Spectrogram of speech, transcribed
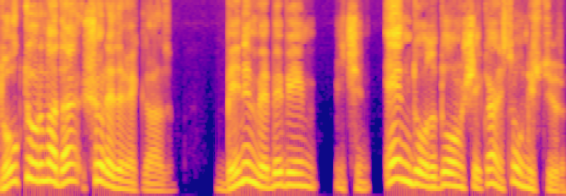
Doktoruna da şöyle demek lazım. Benim ve bebeğim için en doğru doğum şekli hangisi onu istiyorum.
